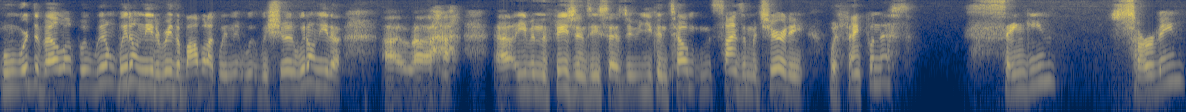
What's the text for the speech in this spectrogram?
we're developed, we, we don't, we don't need to read the Bible like we, we, should. We don't need a, uh, uh, uh, even Ephesians, he says you can tell signs of maturity with thankfulness, singing, serving.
